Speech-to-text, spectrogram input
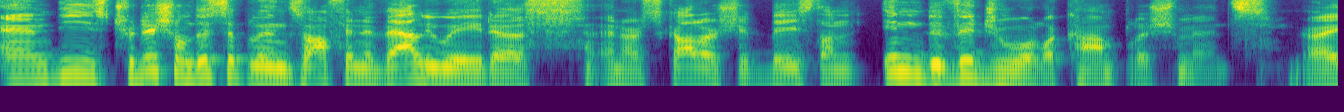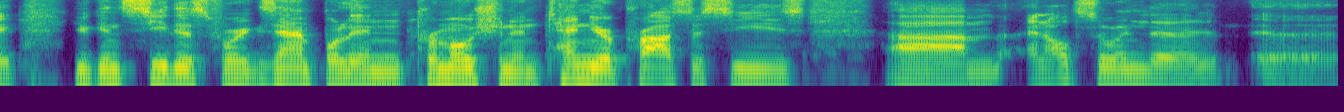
And these traditional disciplines often evaluate us and our scholarship based on individual accomplishments, right? You can see this, for example, in promotion and tenure processes, um, and also in the uh,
